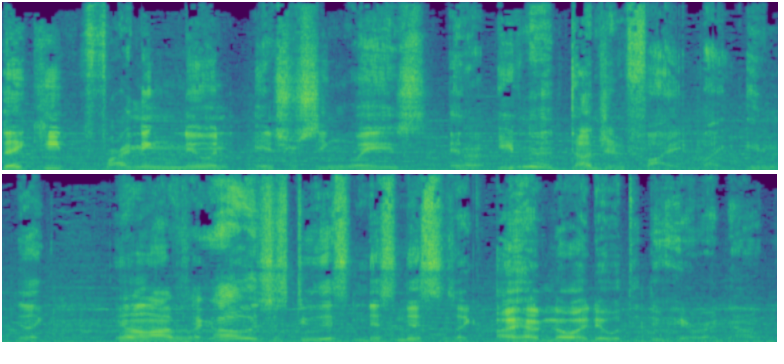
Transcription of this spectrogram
they keep finding new and interesting ways in a even in a dungeon fight. Like even like you know, a lot of like, oh, let's just do this and this and this. It's like I have no idea what to do here right now.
